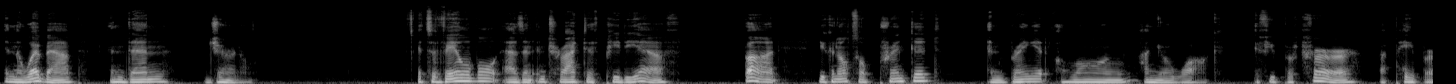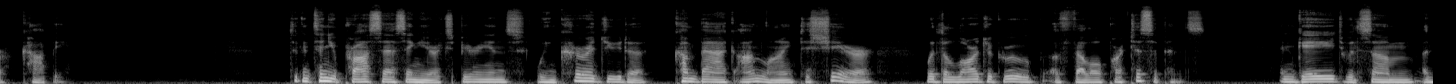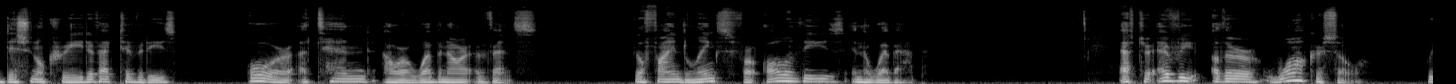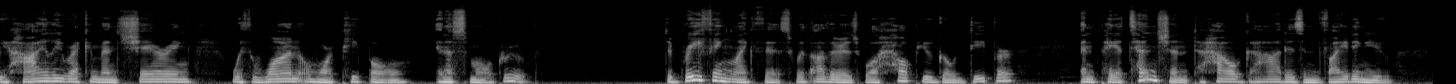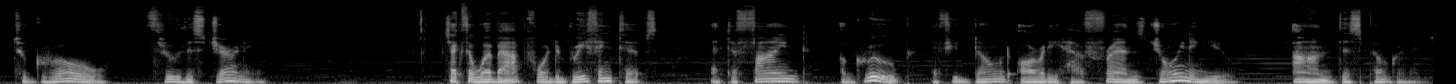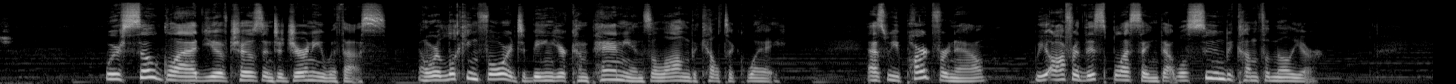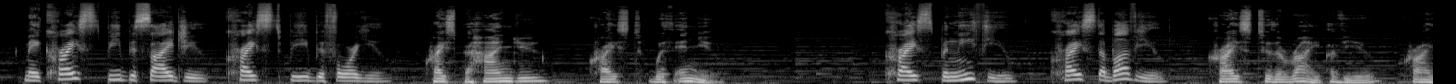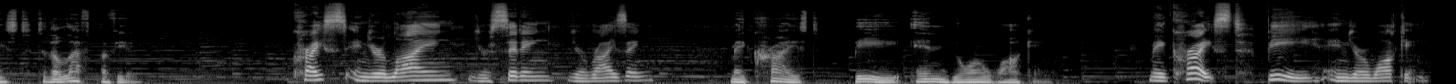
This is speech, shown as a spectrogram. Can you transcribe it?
in the web app and then Journal. It's available as an interactive PDF, but you can also print it and bring it along on your walk if you prefer a paper copy. To continue processing your experience, we encourage you to come back online to share with the larger group of fellow participants, engage with some additional creative activities, or attend our webinar events. You'll find links for all of these in the web app. After every other walk or so, we highly recommend sharing with one or more people in a small group. Debriefing like this with others will help you go deeper and pay attention to how God is inviting you to grow through this journey. Check the web app for debriefing tips and to find a group if you don't already have friends joining you on this pilgrimage. We're so glad you have chosen to journey with us, and we're looking forward to being your companions along the Celtic Way. As we part for now, we offer this blessing that will soon become familiar. May Christ be beside you, Christ be before you. Christ behind you, Christ within you. Christ beneath you, Christ above you. Christ to the right of you, Christ to the left of you. Christ in your lying, your sitting, your rising. May Christ be in your walking. May Christ be in your walking.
